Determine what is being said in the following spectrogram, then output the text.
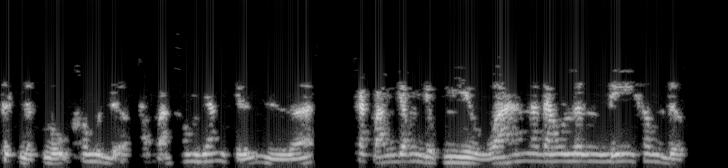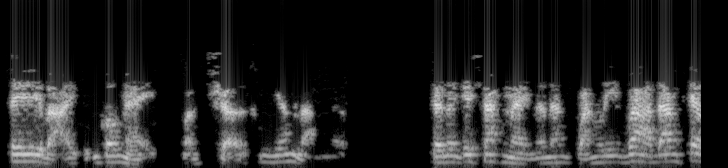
tức lực ngủ không được, các bạn không dám chửi nữa. Các bạn dâm dục nhiều quá, nó đau lưng đi không được, tê bại cũng có ngày bạn sợ không dám làm nữa. Cho nên cái xác này nó đang quản lý và đang theo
